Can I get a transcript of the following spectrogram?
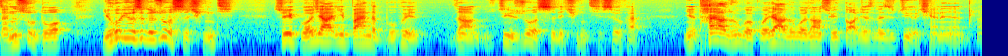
人数多，以后又是个弱势群体，所以国家一般的不会让最弱势的群体受害。因为他要如果国家如果让谁倒，就是那些最有钱的人，呃，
